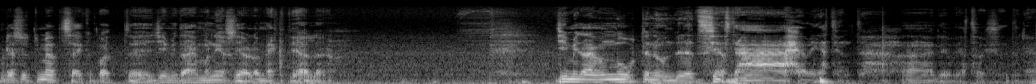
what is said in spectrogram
och dessutom är jag inte säker på att eh, Jimmy Diamond är så jävla mäktig heller. Jimmy Diamond mot en underrättelsetjänst? Nej, jag vet inte. Nej, det vet jag faktiskt inte. Det.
